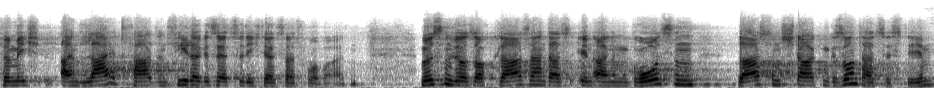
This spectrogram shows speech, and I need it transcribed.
für mich ein Leitfaden vieler Gesetze, die ich derzeit vorbereite, müssen wir uns auch klar sein, dass in einem großen leistungsstarken Gesundheitssystem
